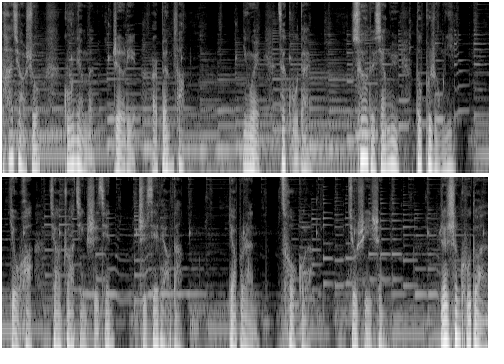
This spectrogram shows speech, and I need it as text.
他就要说姑娘们热烈而奔放，因为在古代，所有的相遇都不容易，有话就要抓紧时间，直截了当，要不然错过了就是一生。人生苦短，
